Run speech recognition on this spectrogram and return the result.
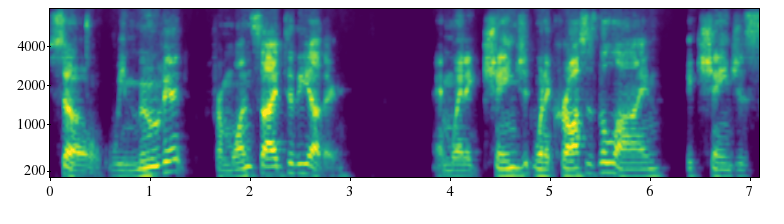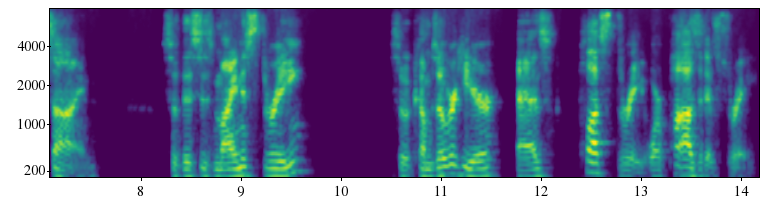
So we move it from one side to the other. And when it changes, when it crosses the line, it changes sign. So this is minus three. So it comes over here as plus three or positive three.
